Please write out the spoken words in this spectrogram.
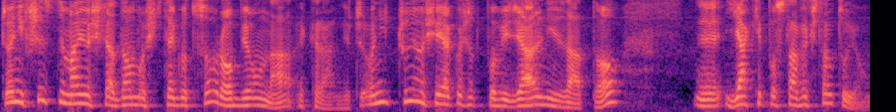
czy oni wszyscy mają świadomość tego, co robią na ekranie? Czy oni czują się jakoś odpowiedzialni za to, y, jakie postawy kształtują?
